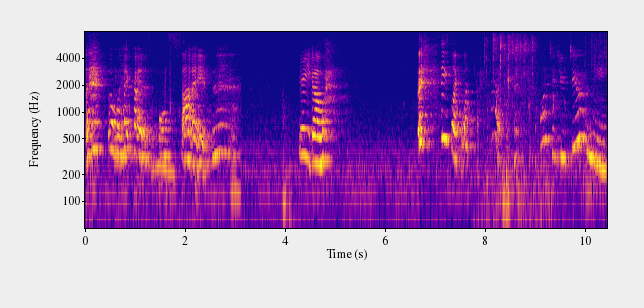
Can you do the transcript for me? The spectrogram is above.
oh, that got his whole side. There you go. He's like, what the heck? What did you do to me?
